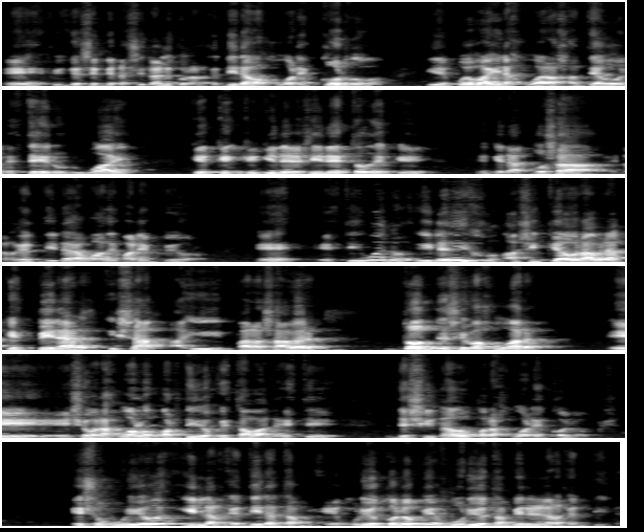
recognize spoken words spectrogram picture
¿eh? Fíjense que Nacional con Argentina va a jugar en Córdoba y después va a ir a jugar a Santiago del Estero, Uruguay. ¿Qué, quiere decir esto de que, la cosa en Argentina va de mal en peor? ¿eh? Este, y bueno, y le dijo, así que ahora habrá que esperar y, para saber dónde se va a jugar, eh, se van a jugar los partidos que estaban este, designados para jugar en Colombia. Eso murió y en la Argentina eh, murió en Colombia y murió también en la Argentina.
